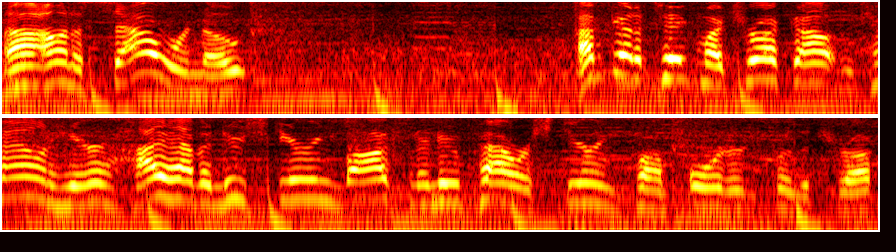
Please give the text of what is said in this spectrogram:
Uh, on a sour note, I've got to take my truck out in town here. I have a new steering box and a new power steering pump ordered for the truck.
